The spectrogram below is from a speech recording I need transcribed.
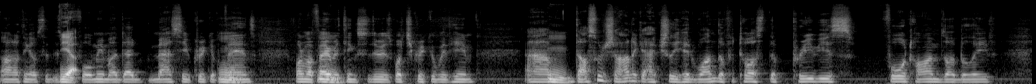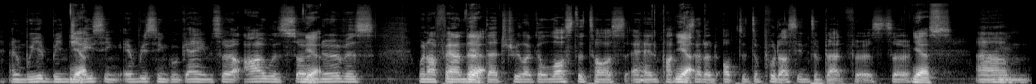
and I think I've said this Yeah. before. Me and my dad, massive cricket Mm. fans. One of my favorite Mm. things to do is watch cricket with him. Um, Mm. Dasun Shanaka actually had won the toss the previous four times, I believe, and we had been Yeah. chasing every single game. So I was so Yeah. nervous when I found out Yeah. that Sri Lanka lost the toss and Pakistan had opted to put us into bat first. So yes, um,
